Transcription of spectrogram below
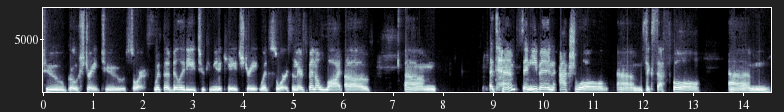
to go straight to source, with the ability to communicate straight with source. And there's been a lot of um, attempts and even actual um, successful um,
